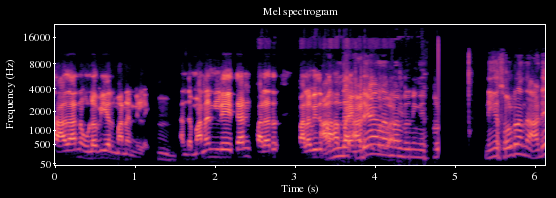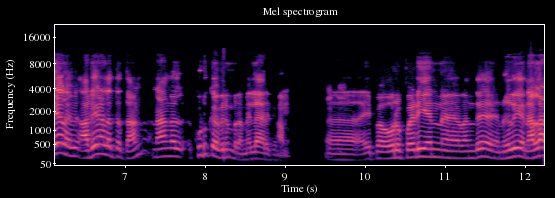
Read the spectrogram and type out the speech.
சாதாரண உளவியல் மனநிலை. அந்த மனநிலையை தான் பலர் பயன்படுத்திக் அடையாளம் நீங்க நீங்க சொல்ற அந்த அடையாள அடையாளத்தை தான் நாங்கள் கொடுக்க விரும்புறோம் எல்லாருக்குமே. இப்ப ஒரு படியன் வந்து நிறைய நல்லா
